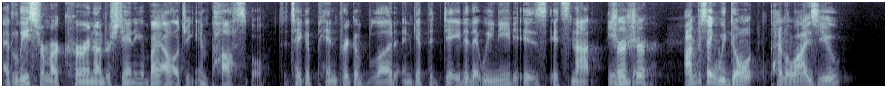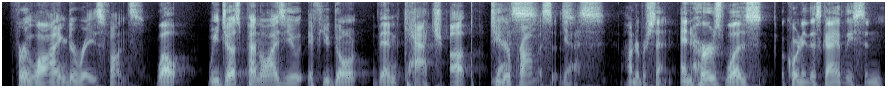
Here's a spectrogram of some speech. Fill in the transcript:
at least from our current understanding of biology, impossible to take a pinprick of blood and get the data that we need. Is it's not Sure, there. sure. I'm just saying we don't penalize you for lying to raise funds. Well, We just penalize you if you don't then catch up to your promises. Yes, hundred percent. And hers was, according to this guy, at least in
